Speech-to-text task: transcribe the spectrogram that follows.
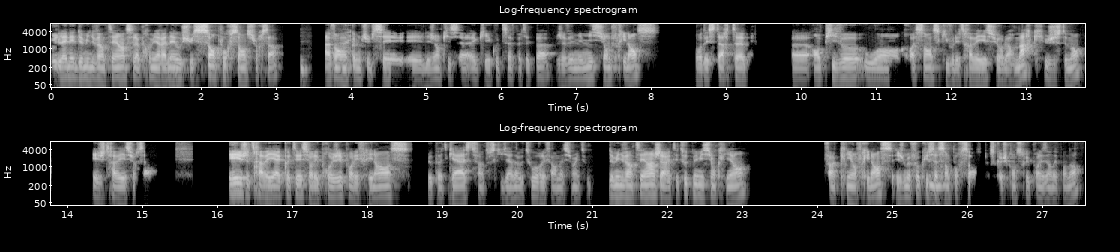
l'année 2021, c'est la première année où je suis 100% sur ça. Avant, comme tu le sais, et les gens qui, qui écoutent ça peut-être pas, j'avais mes missions de freelance pour des startups euh, en pivot ou en croissance qui voulaient travailler sur leur marque, justement. Et je travaillais sur ça. Et je travaillais à côté sur les projets pour les freelances, le podcast, enfin tout ce qui vient autour, les formations et tout. 2021, j'ai arrêté toutes mes missions clients, enfin clients freelance, et je me focus à 100% mmh sur ce que je construis pour les indépendants.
